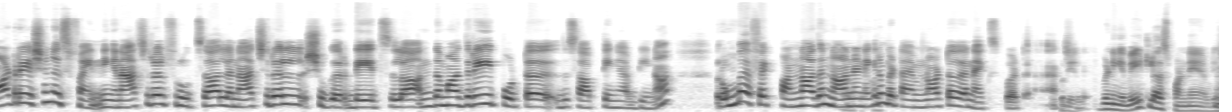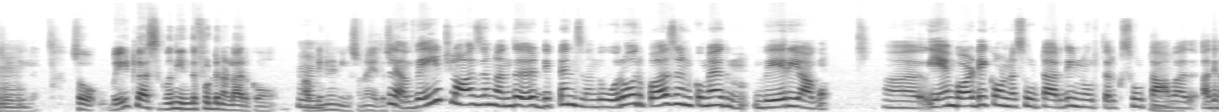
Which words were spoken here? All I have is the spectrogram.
moderation is fine நீங்கள் நேச்சுரல் ஃப்ரூட்ஸா இல்லை நேச்சுரல் சுகர் டேட்ஸ்லாம் அந்த மாதிரி போட்ட இது சாப்பிட்டீங்க அப்படின்னா ரொம்ப எஃபெக்ட் பண்ணாதுன்னு நான் நினைக்கிறேன். But I am not an expert இப்போ நீங்கள் வெயிட் லாஸ் பண்ணேன் அப்படின்னு ஸோ வெயிட் லாஸ்க்கு வந்து இந்த ஃபுட்டு நல்லா இருக்கும். அப்படின்னு நீங்கள் சொன்னால் எது இல்ல? வெயிட் லாஸ் வந்து டிபெண்ட்ஸ் வந்து ஒரு ஒரு பர்சனுக்குமே அது வேரி ஆகும் என் பாடிக்கு ஒன்று சூட் ஆகுது இன்னொருத்தருக்கு சூட். ஆகாது அது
